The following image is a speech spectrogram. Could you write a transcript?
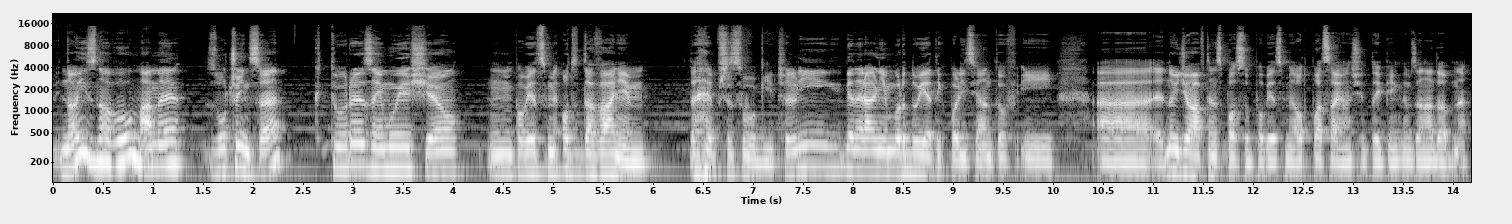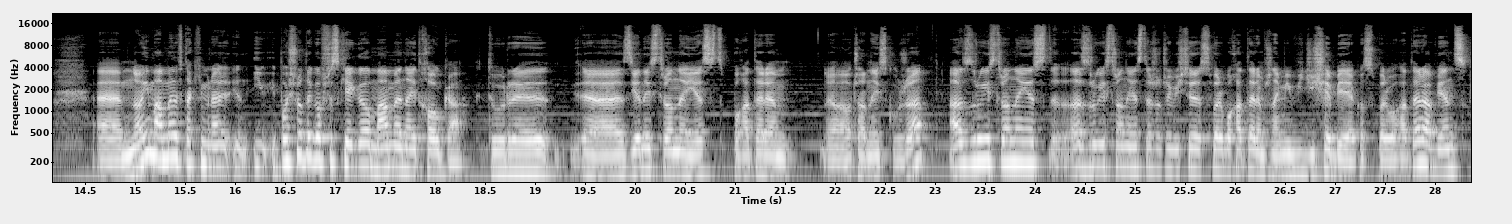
no i znowu mamy złoczyńcę, który zajmuje się, mm, powiedzmy, oddawaniem przysługi, czyli generalnie morduje tych policjantów i, e, no i działa w ten sposób, powiedzmy, odpłacając się tutaj pięknym za nadobne. E, no i mamy w takim razie, i, i pośród tego wszystkiego mamy Nighthawka, który e, z jednej strony jest bohaterem o czarnej skórze, a z drugiej strony jest, a z drugiej strony jest też oczywiście superbohaterem, przynajmniej widzi siebie jako superbohatera, więc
